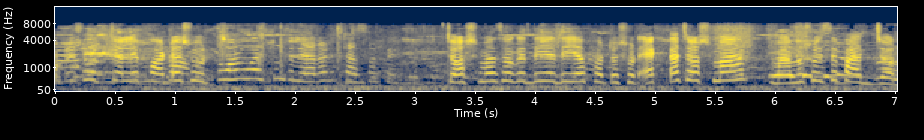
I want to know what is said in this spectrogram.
ফটোশুট চলে ফটোশুট চশমা চোখে দিয়ে দিয়ে ফটোশুট একটা চশমা মানুষ হয়েছে পাঁচজন।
